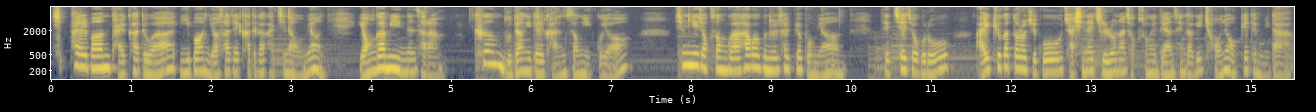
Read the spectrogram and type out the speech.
18번 달 카드와 2번 여사제 카드가 같이 나오면 영감이 있는 사람, 큰 무당이 될 가능성이 있고요. 심리적성과 학업운을 살펴보면 대체적으로 IQ가 떨어지고 자신의 진로나 적성에 대한 생각이 전혀 없게 됩니다.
